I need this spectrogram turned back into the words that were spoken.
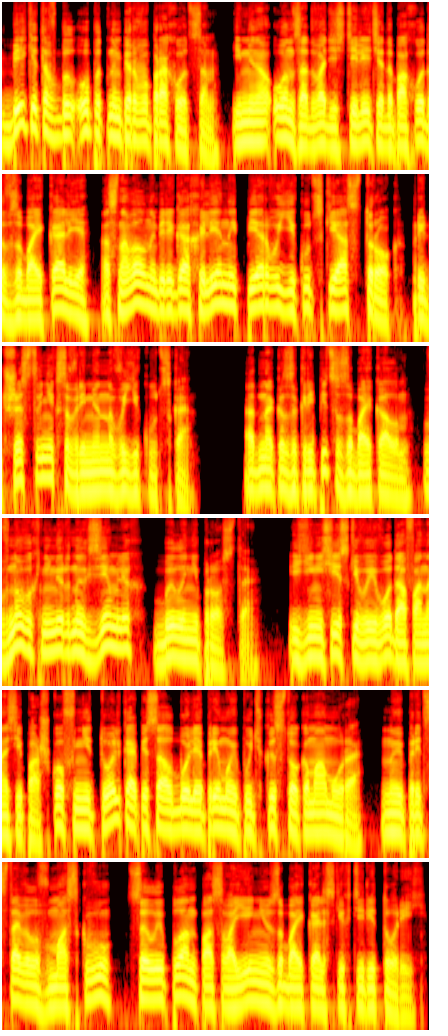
Бекетов был опытным первопроходцем. Именно он за два десятилетия до похода в Забайкалье основал на берегах Лены первый якутский острог, предшественник современного Якутска. Однако закрепиться за Байкалом в новых немирных землях было непросто. И енисейский воевода Афанасий Пашков не только описал более прямой путь к истокам Амура, но и представил в Москву целый план по освоению забайкальских территорий.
